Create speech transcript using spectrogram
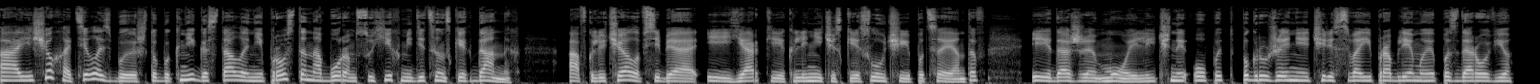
а еще хотелось бы, чтобы книга стала не просто набором сухих медицинских данных, а включала в себя и яркие клинические случаи пациентов, и даже мой личный опыт погружения через свои проблемы по здоровью,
